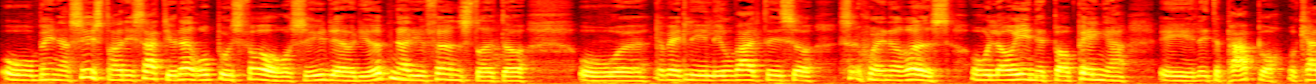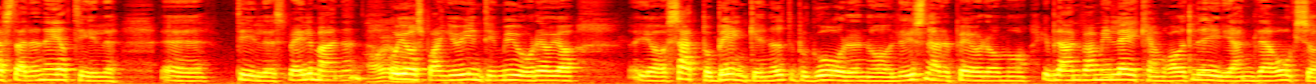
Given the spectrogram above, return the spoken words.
Och mina systrar de satt ju där uppe hos far och sydde och de öppnade ju fönstret och, och eh, jag vet Lili hon var alltid så generös och la in ett par pengar i lite papper och kastade ner till, eh, till spelmannen. Ja, ja. Och jag sprang ju in till mor då. Jag, jag satt på bänken ute på gården och lyssnade på dem och ibland var min lekkamrat Lilian där också.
